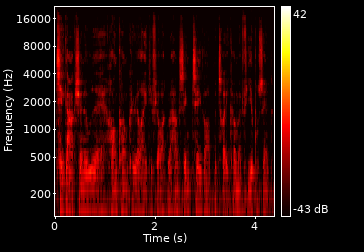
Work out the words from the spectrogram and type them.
tech-aktierne ud af Hongkong kører rigtig flot med Hang Seng Tech op med 3,4 procent.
